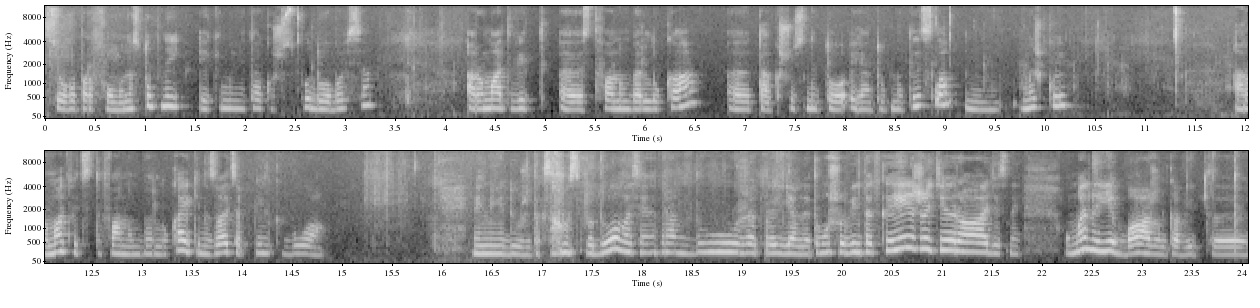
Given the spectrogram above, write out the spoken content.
цього парфуму. Наступний, який мені також сподобався, Аромат від е, Стефану Берлука. Е, так, щось не то я тут натисла мишкою. Аромат від Стефану Берлука, який називається Pink Boa. Він мені дуже так само сподобався. Він прям дуже приємний, тому що він такий життєрадісний. У мене є бажанка від е,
